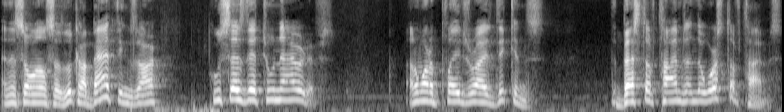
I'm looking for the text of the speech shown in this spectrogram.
and then someone else says, look how bad things are, who says they're two narratives? I don't want to plagiarize Dickens. The best of times and the worst of times.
